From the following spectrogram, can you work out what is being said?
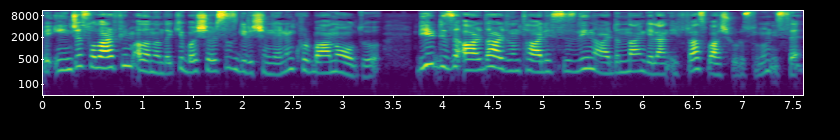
ve ince solar film alanındaki başarısız girişimlerinin kurbanı olduğu, bir dizi ardı ardının talihsizliğin ardından gelen iflas başvurusunun ise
